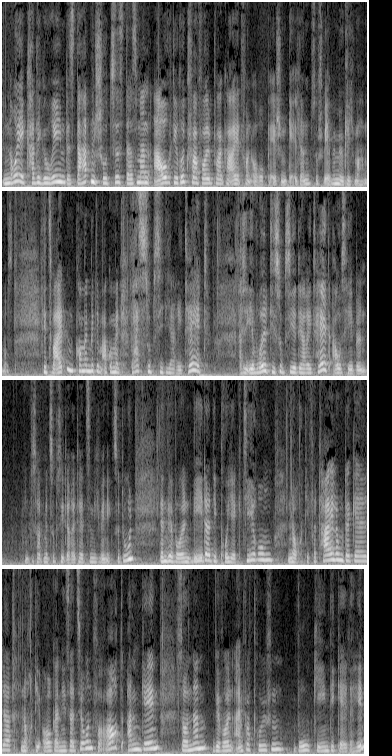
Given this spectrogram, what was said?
neue Kategorien des Datenschutzes, dass man auch die Rückverfolgbarkeit von europäischen Geldern so schwer wie möglich machen muss. Die zweiten kommen mit dem Argument, was Subsidiarität? Also ihr wollt die Subsidiarität aushebeln. Und das hat mit Subsidiarität ziemlich wenig zu tun, denn wir wollen weder die Projektierung noch die Verteilung der Gelder noch die Organisation vor Ort angehen, sondern wir wollen einfach prüfen, wo gehen die Gelder hin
